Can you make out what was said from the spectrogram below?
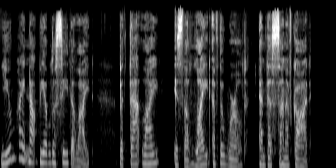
You might not be able to see the light, but that light is the light of the world and the Son of God.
